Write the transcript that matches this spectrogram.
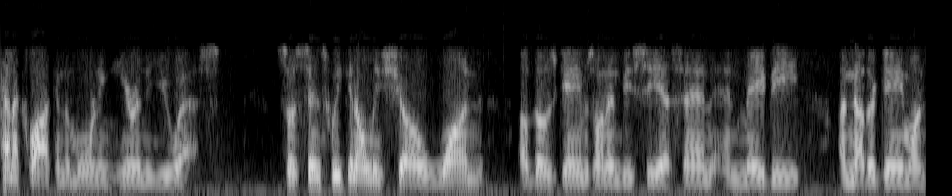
10 o'clock in the morning here in the U.S. So since we can only show one of those games on NBCSN and maybe another game on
